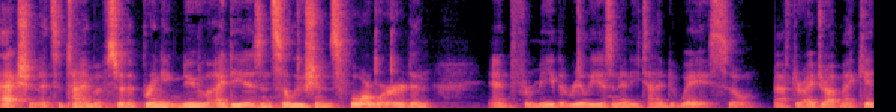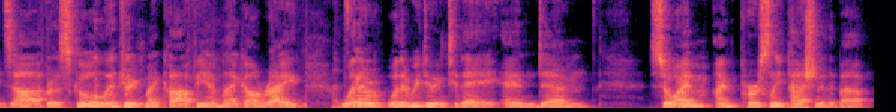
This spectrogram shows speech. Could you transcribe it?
action. It's a time of sort of bringing new ideas and solutions forward and and for me, there really isn't any time to waste. So after I drop my kids off for school and drink my coffee, I'm like, all right, Let's what go. are what are we doing today? And um, so I'm I'm personally passionate about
